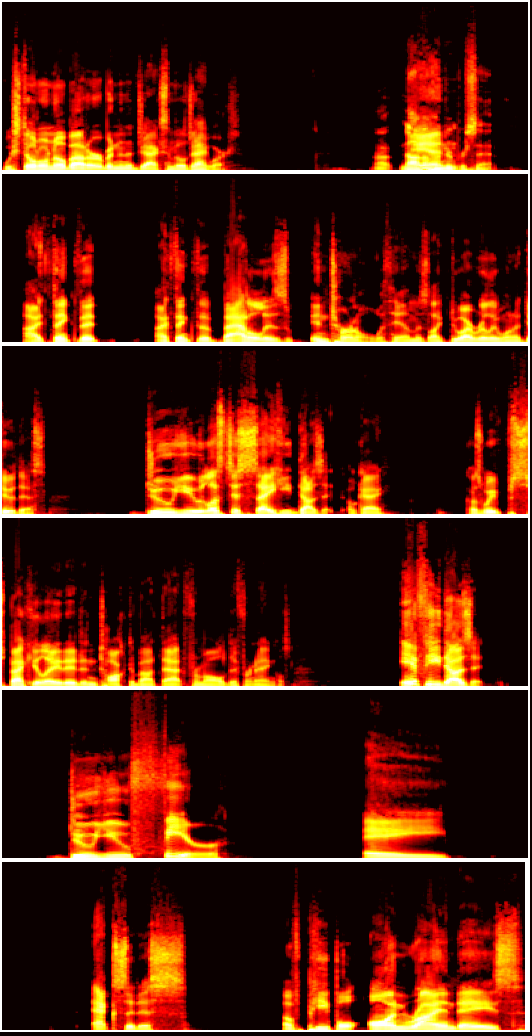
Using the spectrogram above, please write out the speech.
We still don't know about Urban and the Jacksonville Jaguars. Not not And- 100%. I think that I think the battle is internal with him. Is like, do I really want to do this? Do you? Let's just say he does it, okay? Because we've speculated and talked about that from all different angles. If he does it, do you fear a exodus of people on Ryan Day's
